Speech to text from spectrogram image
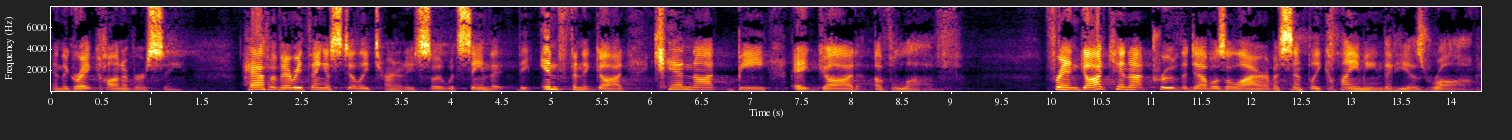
in the great controversy. Half of everything is still eternity, so it would seem that the infinite God cannot be a God of love. Friend, God cannot prove the devil's a liar by simply claiming that he is wrong.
